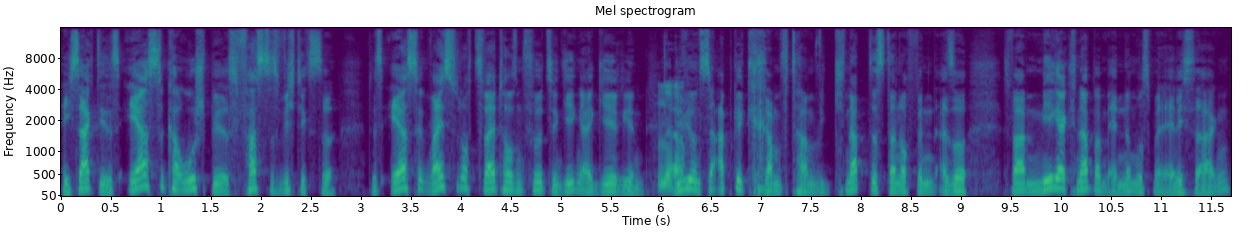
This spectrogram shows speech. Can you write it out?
Ich sag dir, das erste K.O.-Spiel ist fast das Wichtigste. Das erste, weißt du noch, 2014 gegen Algerien, ja. wie wir uns da abgekrampft haben, wie knapp das dann noch, wenn, also es war mega knapp am Ende, muss man ehrlich sagen.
